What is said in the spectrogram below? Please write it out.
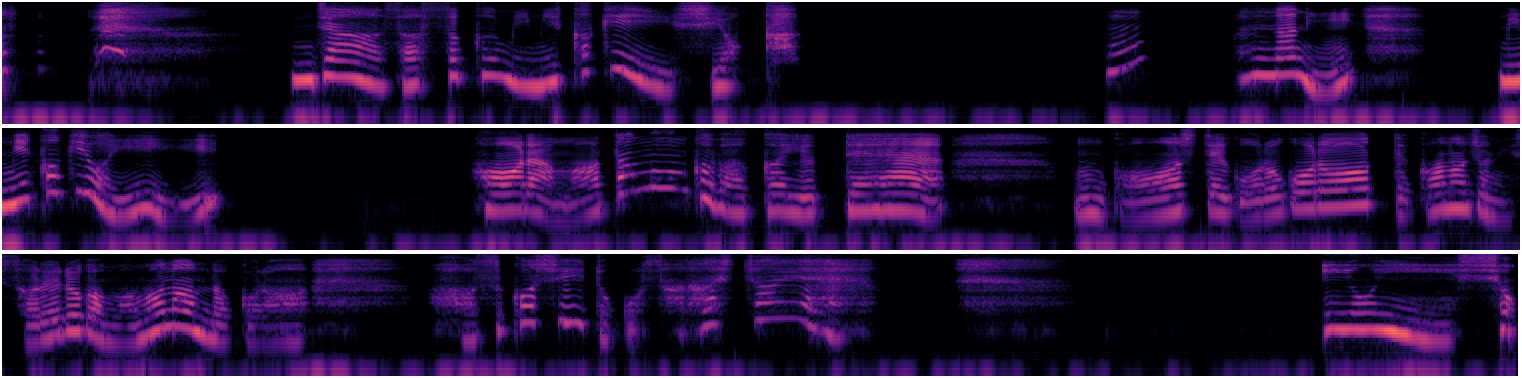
じゃあ早速耳かきしよっか。ん？何？耳かきはいい？ほら、また文句ばっか言って。こうしてゴロゴロって彼女にされるがままなんだから、恥ずかしいとこさらしちゃえ。よいしょ。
